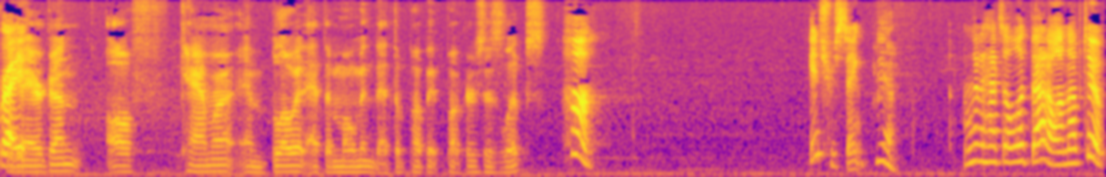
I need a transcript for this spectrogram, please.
Right. like an air gun, off camera and blow it at the moment that the puppet puckers his lips. Huh. Interesting. Yeah. I'm gonna have to look that on up too.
